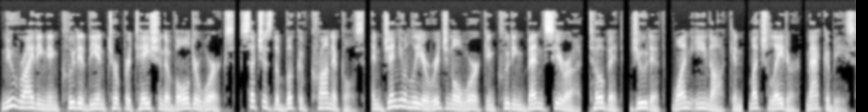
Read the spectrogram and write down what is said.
New writing included the interpretation of older works, such as the Book of Chronicles, and genuinely original work including Ben Sira, Tobit, Judith, 1 Enoch and, much later, Maccabees.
